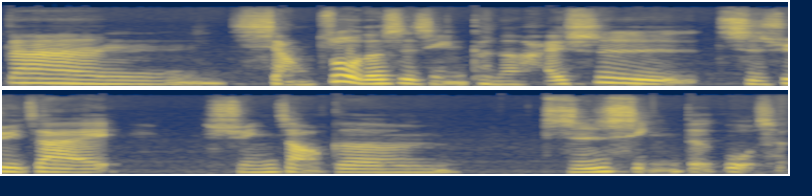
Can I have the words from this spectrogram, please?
但想做的事情可能还是持续在寻找跟执行的过程。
